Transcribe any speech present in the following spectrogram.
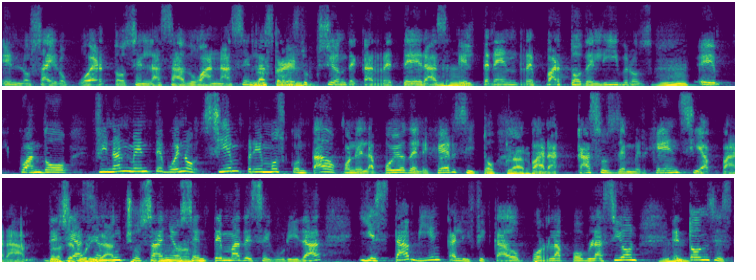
en los aeropuertos, en las aduanas, en la construcción de carreteras, el tren, reparto de libros. Eh, cuando finalmente, bueno, siempre hemos contado con el apoyo del ejército para casos de emergencia, para, desde hace muchos años en tema de seguridad y está bien calificado por la población. Entonces,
